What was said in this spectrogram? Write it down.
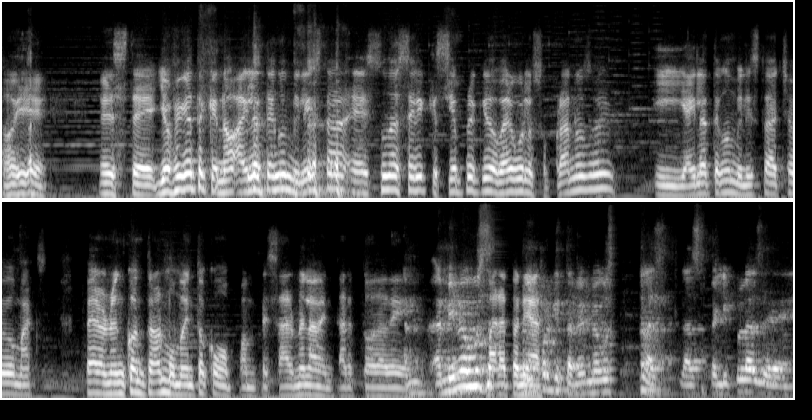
Oye, este, yo fíjate que no, ahí la tengo en mi lista. Es una serie que siempre he querido ver, güey, Los Sopranos, güey. Y ahí la tengo en mi lista de HBO Max pero no he encontrado el momento como para empezarme a aventar toda de. A, mí me gusta porque también me gustan las, las películas de,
